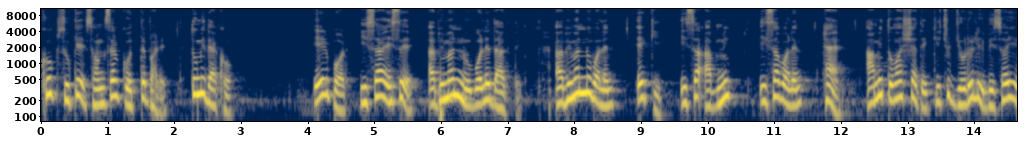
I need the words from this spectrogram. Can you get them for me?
খুব সুখে সংসার করতে পারে। তুমি দেখো। এরপর ঈশা এসে অভিমন্যু বলে ডাক দেয় অভিমন্যু বলেন, এ কি? ঈশা আপনি? ঈশা বলেন হ্যাঁ আমি তোমার সাথে কিছু জরুরি বিষয়ে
